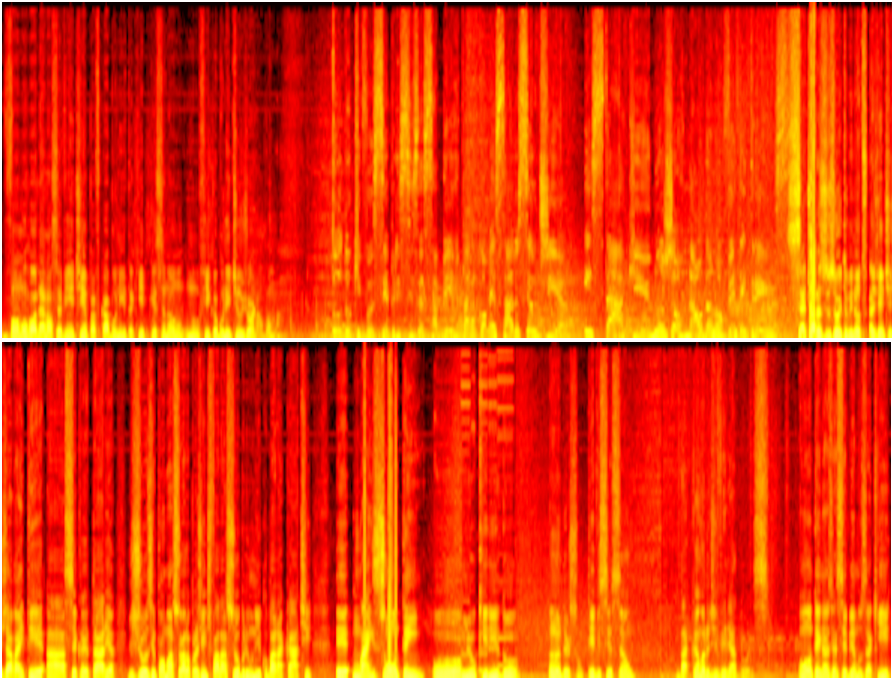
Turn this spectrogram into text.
vamos rodar nossa vinhetinha para ficar bonita aqui, porque senão não, não fica bonitinho o jornal. Vamos lá. Tudo o que você precisa saber para começar o seu dia está aqui no Jornal da 93. 7 horas e 18 minutos, a gente já vai ter a secretária Josi Palmassola para a gente falar sobre o Nico Baracate. E, mas ontem, o meu querido Anderson, teve sessão da Câmara de Vereadores. Ontem nós recebemos aqui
